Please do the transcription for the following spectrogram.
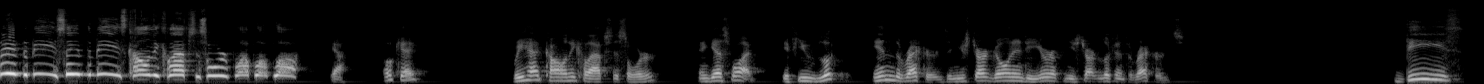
Save the bees, save the bees, colony collapse disorder, blah, blah, blah. Yeah, okay. We had colony collapse disorder. And guess what? If you look in the records and you start going into Europe and you start looking at the records, bees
